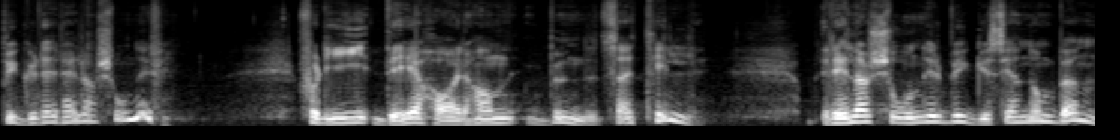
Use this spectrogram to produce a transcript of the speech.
Bygger det relasjoner? Fordi det har han bundet seg til. Relasjoner bygges gjennom bønn.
